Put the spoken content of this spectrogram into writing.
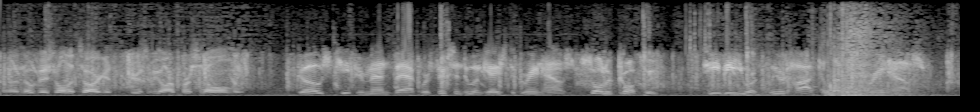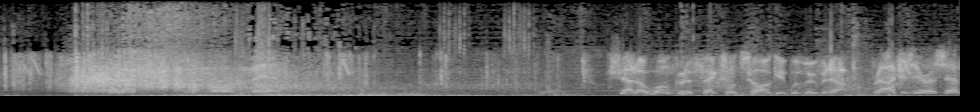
Uh, no visual on the target. Appears to be armed personnel only. Ghost, keep your men back. We're fixing to engage the greenhouse. Solid copy. TV, you are cleared hot to level the greenhouse. Man. Shadow 1, good effects on target. We're moving up. Roger, zero 07.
